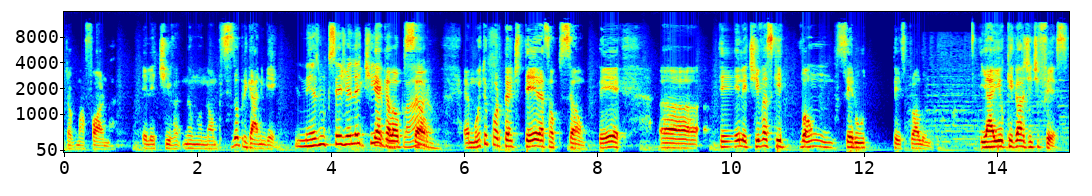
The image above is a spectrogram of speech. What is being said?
de alguma forma. Eletiva. Não, não precisa obrigar ninguém. Mesmo que seja eletiva. Tem aquela opção. Claro. É muito importante ter essa opção, ter, uh, ter eletivas que vão ser úteis para o aluno. E aí o que, que a gente fez?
